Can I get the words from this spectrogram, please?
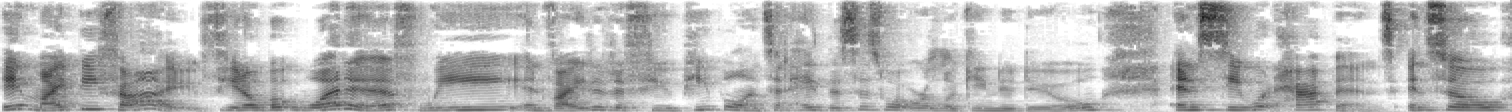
It might be five, you know, but what if we invited a few people and said, Hey, this is what we're looking to do and see what happens. And so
